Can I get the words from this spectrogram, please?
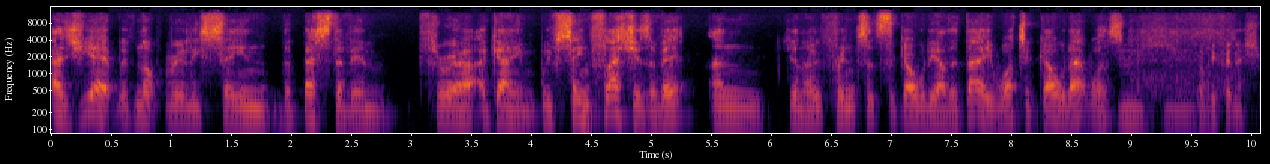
as yet, we've not really seen the best of him throughout a game. We've seen flashes of it. And, you know, for instance, the goal the other day, what a goal that was. Mm-hmm. Lovely finish.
